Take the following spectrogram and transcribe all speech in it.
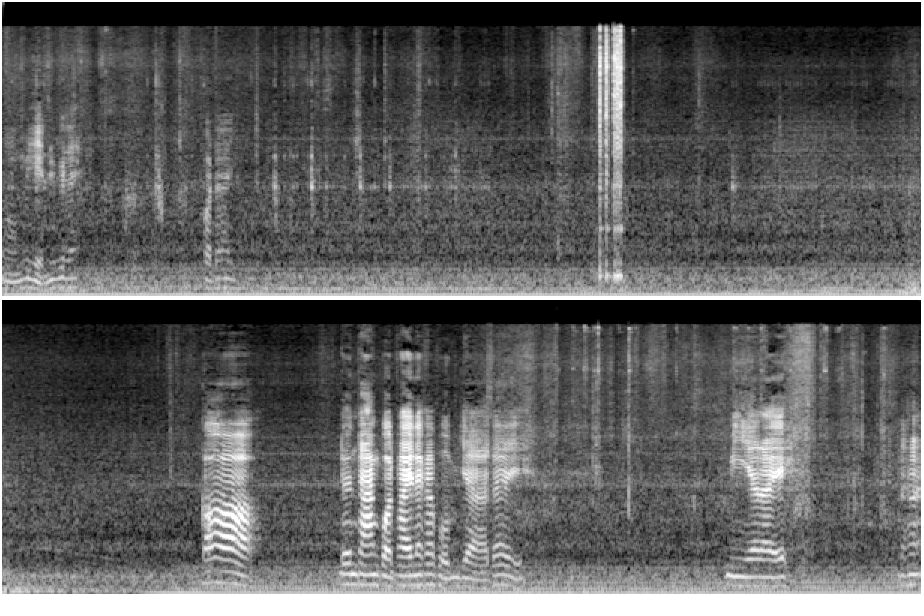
มองไม่เห็นไม่เป็นไรพอได้ ก็เดินทางปลอดภัยนะครับ ผมอย่าได้ มีอะไรนะฮะ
